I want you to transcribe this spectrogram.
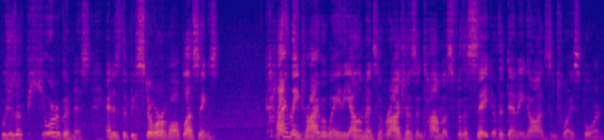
which is of pure goodness, and is the bestower of all blessings, Kindly drive away the elements of Rajas and Tamas for the sake of the demigods and twice born.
